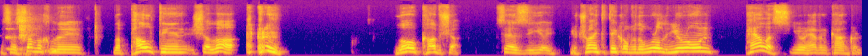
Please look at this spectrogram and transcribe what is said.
It says, Samach le paltin shala lo kavsha. Says you, you're trying to take over the world in your own palace. You haven't conquered.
